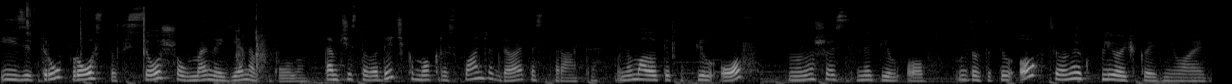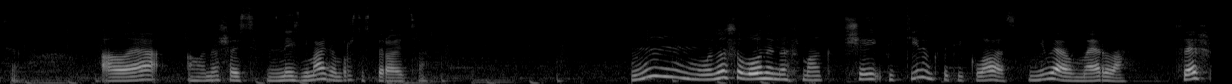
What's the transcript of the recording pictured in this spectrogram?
і зітру просто все, що в мене є навколо. Там чиста водичка, мокрий спонжик, давайте стирати. Воно мало типу peel-off, але воно щось не peel-off. Ну, тобто peel-off це воно як плівочкою знімається. Але воно щось не знімається, воно просто стирається. Ммм, воно солоне на смак. Ще й відтінок такий клас. Ніби я вмерла. Це ж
